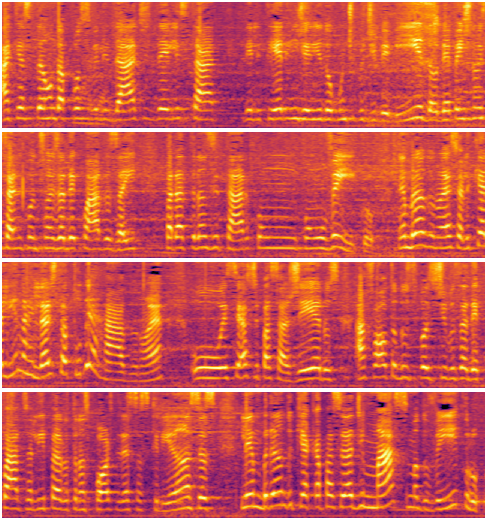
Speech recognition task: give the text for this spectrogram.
a questão da possibilidade dele estar dele ter ingerido algum tipo de bebida ou de repente não estar em condições adequadas aí para transitar com, com o veículo. Lembrando, não é, Célio, que ali na realidade está tudo errado, não é? O excesso de passageiros, a falta dos dispositivos adequados ali para o transporte dessas crianças. Lembrando que a capacidade máxima do veículo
